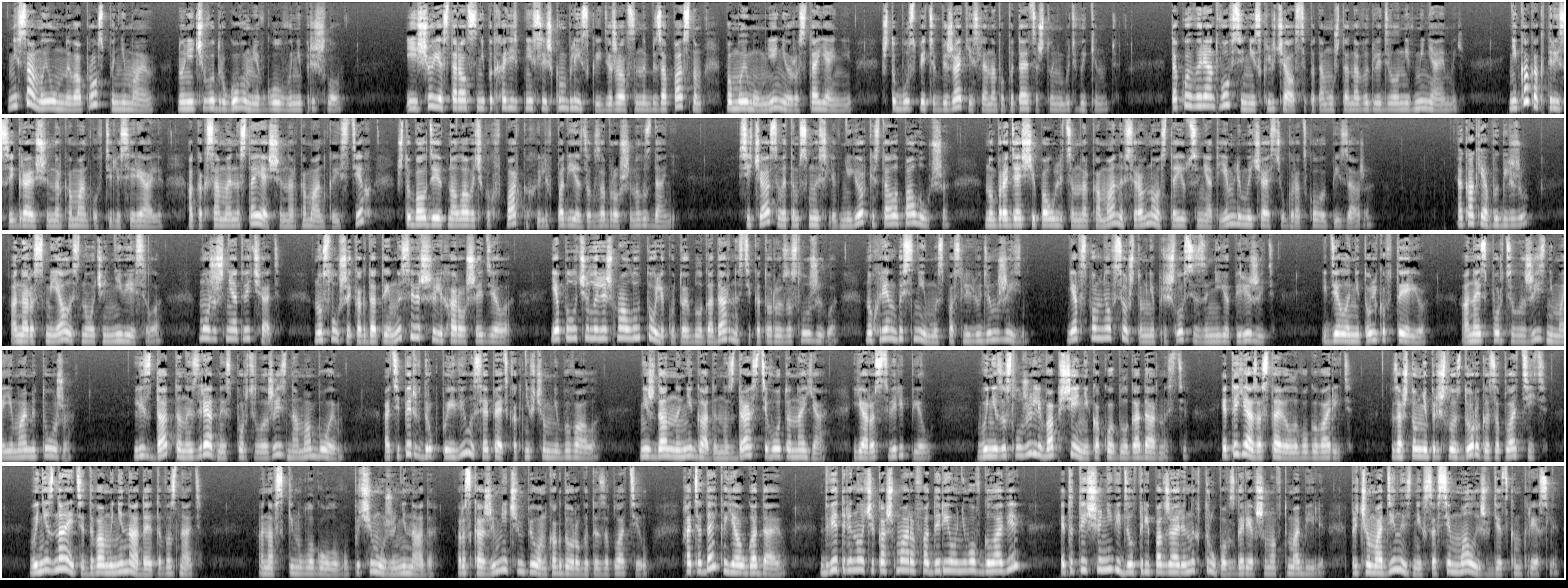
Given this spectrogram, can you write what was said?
Не самый умный вопрос, понимаю, но ничего другого мне в голову не пришло. И еще я старался не подходить к ней слишком близко и держался на безопасном, по моему мнению, расстоянии, чтобы успеть убежать, если она попытается что-нибудь выкинуть. Такой вариант вовсе не исключался, потому что она выглядела невменяемой. Не как актриса, играющая наркоманку в телесериале, а как самая настоящая наркоманка из тех, что балдеют на лавочках в парках или в подъездах заброшенных зданий. Сейчас в этом смысле в Нью-Йорке стало получше, но бродящие по улицам наркоманы все равно остаются неотъемлемой частью городского пейзажа. «А как я выгляжу?» Она рассмеялась, но очень невесело. «Можешь не отвечать. Но слушай, когда-то и мы совершили хорошее дело. Я получила лишь малую толику той благодарности, которую заслужила. Но хрен бы с ним, мы спасли людям жизнь. Я вспомнил все, что мне пришлось из-за нее пережить. И дело не только в Террио. Она испортила жизнь и моей маме тоже. Лиз Даттон изрядно испортила жизнь нам обоим. А теперь вдруг появилась опять, как ни в чем не бывало. Нежданно-негаданно. Здрасте, вот она я. Я рассверепел. Вы не заслужили вообще никакой благодарности. Это я заставил его говорить. За что мне пришлось дорого заплатить. Вы не знаете, да вам и не надо этого знать. Она вскинула голову. Почему же не надо? Расскажи мне, чемпион, как дорого ты заплатил. Хотя дай-ка я угадаю. Две-три ночи кошмаров о дыре у него в голове? Это ты еще не видел три поджаренных трупа в сгоревшем автомобиле. Причем один из них совсем малыш в детском кресле.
